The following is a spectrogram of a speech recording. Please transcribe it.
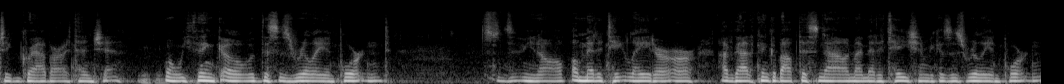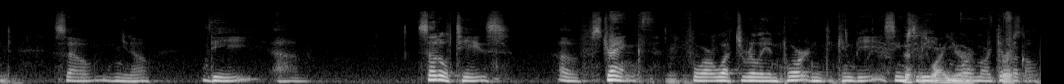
to grab our attention. Mhm. When we think, oh, this is really important, so, you know, I'll, I'll meditate later, or I've got to think about this now in my meditation because it's really important. So, you know, the um, subtleties of strength Mhm. for what's really important can be seems this to be more and more difficult.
